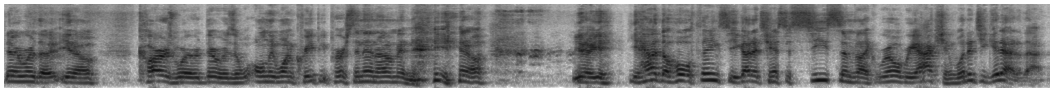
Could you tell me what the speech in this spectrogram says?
there were the, you know, cars where there was only one creepy person in them, and you know, you know, you, you had the whole thing, so you got a chance to see some like real reaction. What did you get out of that?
